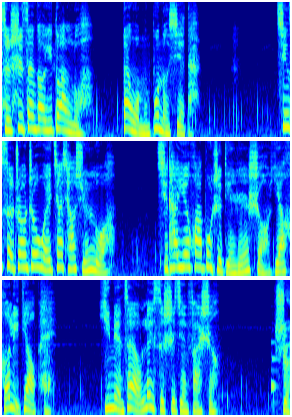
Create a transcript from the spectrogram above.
此事暂告一段落，但我们不能懈怠。金色庄周围加强巡逻，其他烟花布置点人手也要合理调配，以免再有类似事件发生。是，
